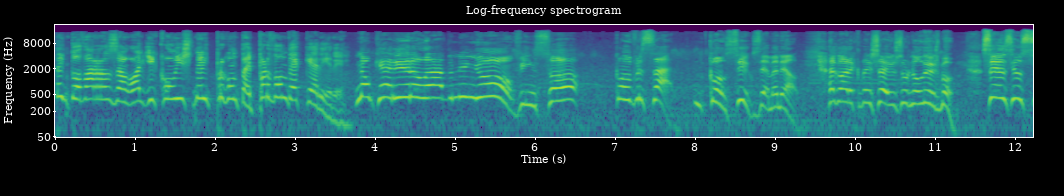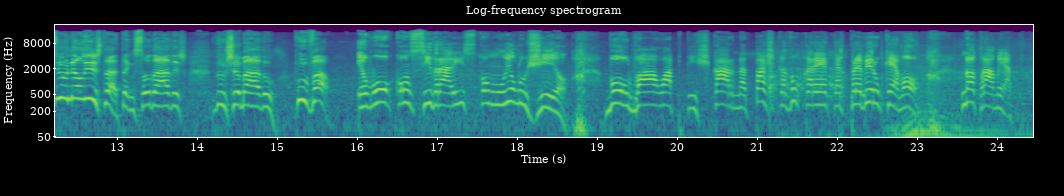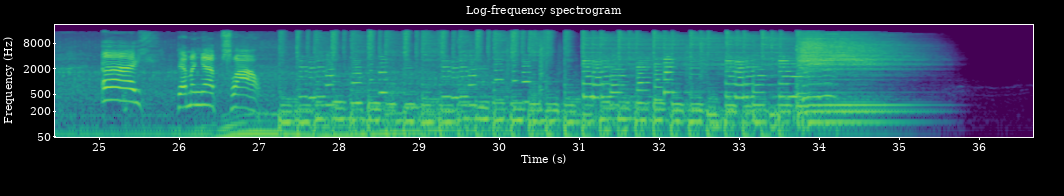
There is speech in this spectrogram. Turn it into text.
Tem toda a razão. Olha, e com isto nem lhe perguntei para onde é que quer ir. Não quero ir a lado nenhum. Vim só conversar. Consigo, Zé Manel. Agora que deixei o jornalismo sensacionalista, tenho saudades do chamado povão. Eu vou considerar isso como um elogio. Vou levá-lo a petiscar na tasca do careca para ver o que é bom. Naturalmente. Ai, até amanhã, pessoal. Música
